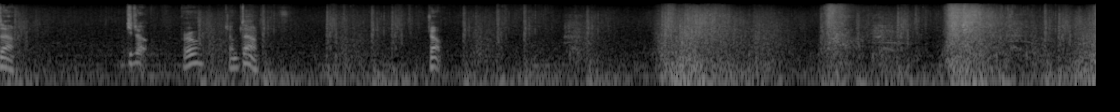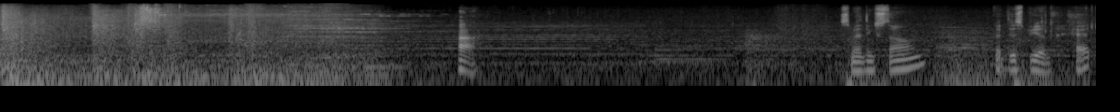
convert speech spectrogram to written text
Jump down. Get up, bro. Jump down. Jump. Ah. Smithing stone. Could this be a head?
